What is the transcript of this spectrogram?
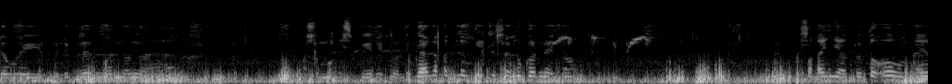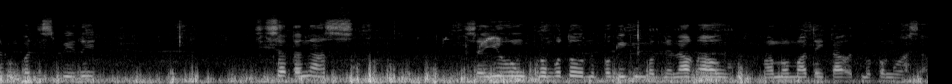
Daw ay pinaglaruan ng ah, masamang espiritu. Naglalakad lang dito sa lugar na ito. Sabi ko sa kanya, totoo, mayroong bad spirit. Si Satanas, sa iyong promotor ng pagiging magnanakaw, mamamatay tao at mapangwasak.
